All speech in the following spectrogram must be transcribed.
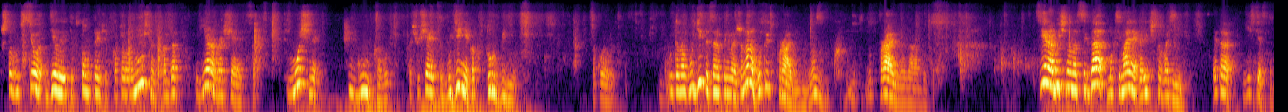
Что вы все делаете в том темпе, в котором нужно, когда Ера вращается мощно и вот ощущается гудение, как в турбине. Такое вот. Вот она гудит, и сами понимаешь, она работает правильно, на звук. Вот правильно она работает. Серы обычно у нас всегда максимальное количество возьми. Это естественно.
